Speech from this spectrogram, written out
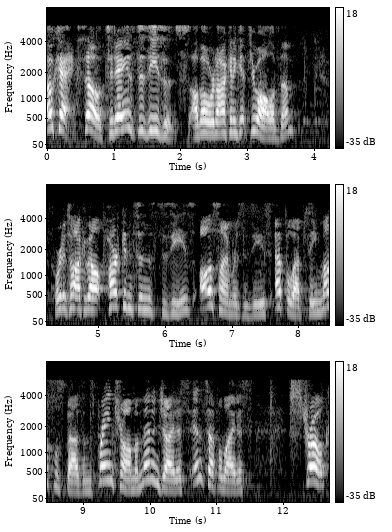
Okay, so today's diseases, although we're not going to get through all of them, we're going to talk about Parkinson's disease, Alzheimer's disease, epilepsy, muscle spasms, brain trauma, meningitis, encephalitis, strokes,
